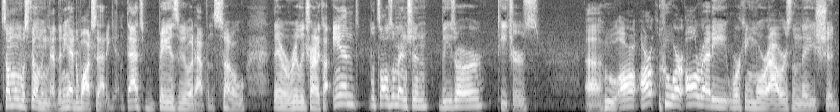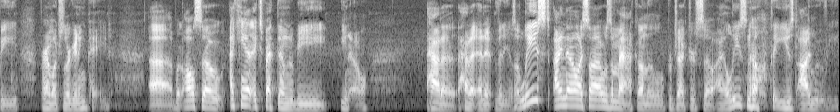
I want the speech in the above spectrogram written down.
someone was filming that. Then you had to watch that again. That's basically what happened. So they were really trying to cut. And let's also mention these are teachers. Uh, who are, are who are already working more hours than they should be for how much they're getting paid. Uh, but also, I can't expect them to be, you know, how to how to edit videos. At least I know I saw it was a Mac on the little projector, so I at least know they used iMovie.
